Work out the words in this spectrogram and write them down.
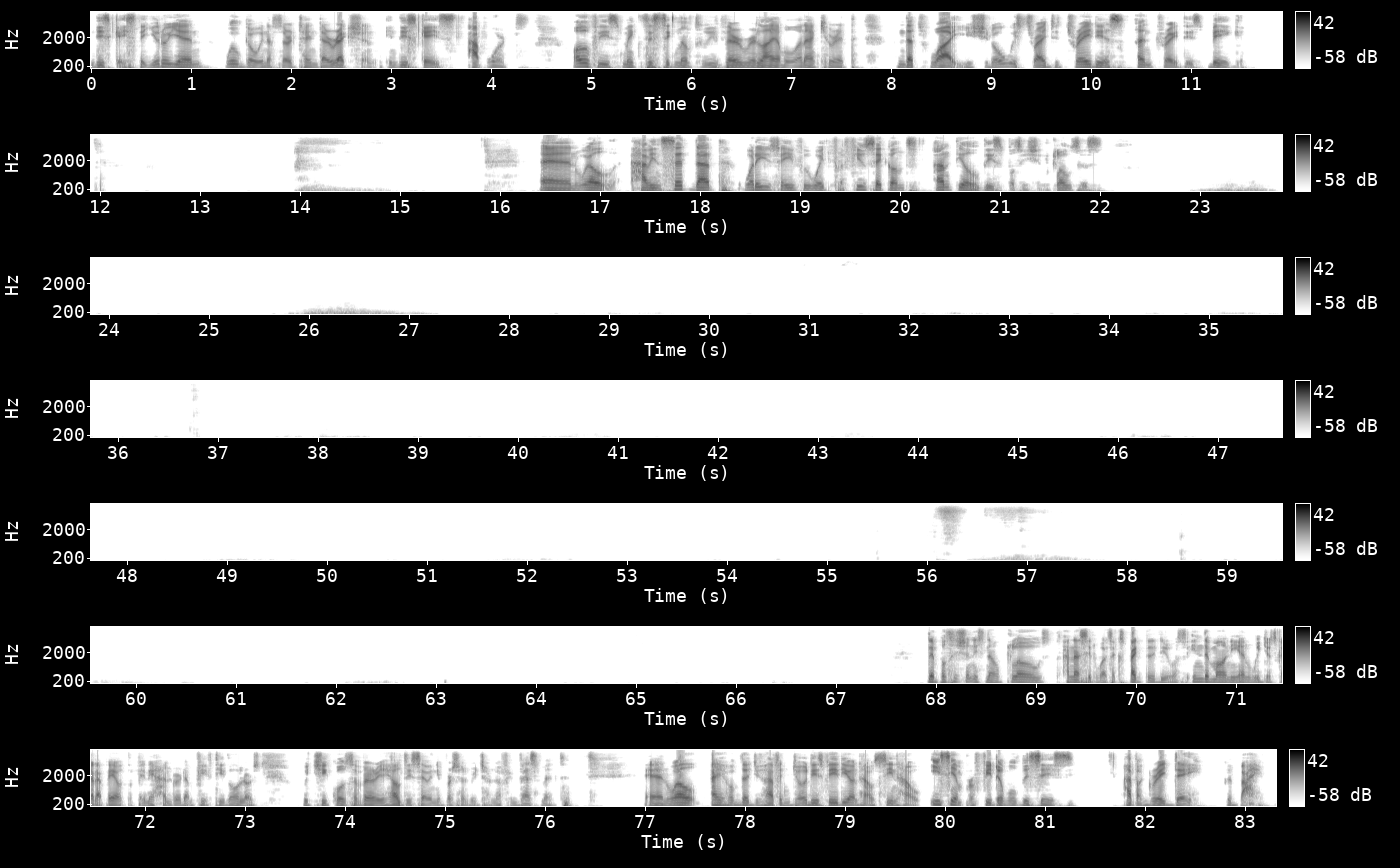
in this case, the euro yen will go in a certain direction, in this case, upwards. All of this makes the signal to be very reliable and accurate, and that's why you should always try to trade this and trade this big. And well, having said that, what do you say if we wait for a few seconds until this position closes? The position is now closed, and as it was expected, it was in the money, and we just got a payout of $850, which equals a very healthy 70% return of investment. And well, I hope that you have enjoyed this video and have seen how easy and profitable this is. Have a great day. Goodbye.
